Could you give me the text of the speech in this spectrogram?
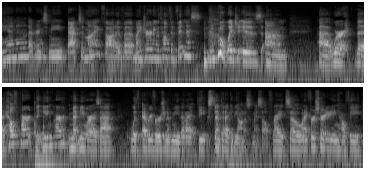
And uh, that brings me back to my thought of uh, my journey with health and fitness, Mm-hmm. which is um, uh, where the health part, the eating part, met me where I was at with every version of me that I, the extent that I could be honest with myself, right? So when I first started eating healthy,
